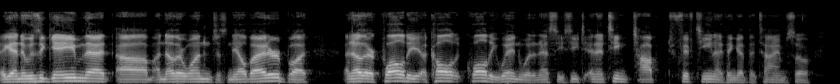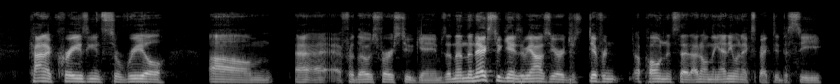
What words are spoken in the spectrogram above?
again, it was a game that um, another one just nail biter, but another quality a quality win with an SEC and a team top 15, I think at the time. So kind of crazy and surreal um, uh, for those first two games. And then the next two games, to be honest, are just different opponents that I don't think anyone expected to see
